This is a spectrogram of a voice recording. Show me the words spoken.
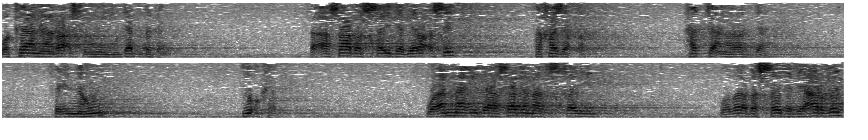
وكان رأسه مدببا فأصاب الصيد برأسه فخزقه حتى أنهر الدم فإنه يؤكل. وأما إذا صدم الصيد وضرب الصيد بعرضه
